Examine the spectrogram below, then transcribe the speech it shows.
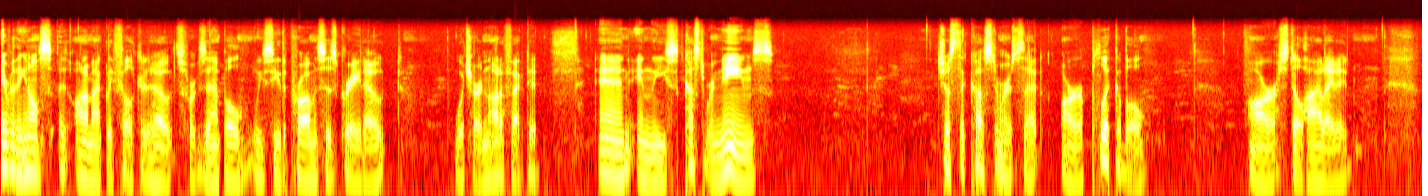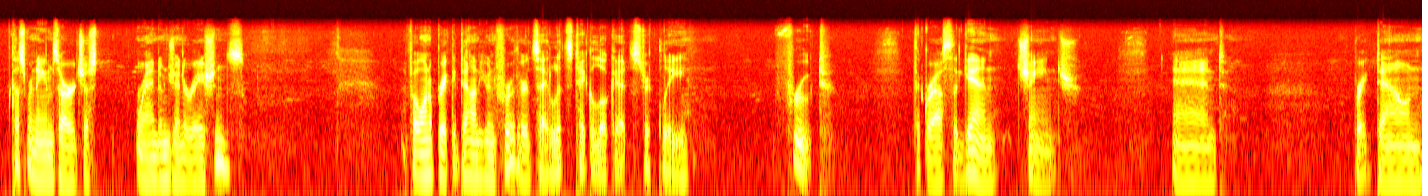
everything else is automatically filtered out. So for example, we see the provinces grayed out, which are not affected. And in these customer names, just the customers that are applicable are still highlighted. Customer names are just random generations. If I want to break it down even further and say, let's take a look at strictly fruit, the graphs again change. And break down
